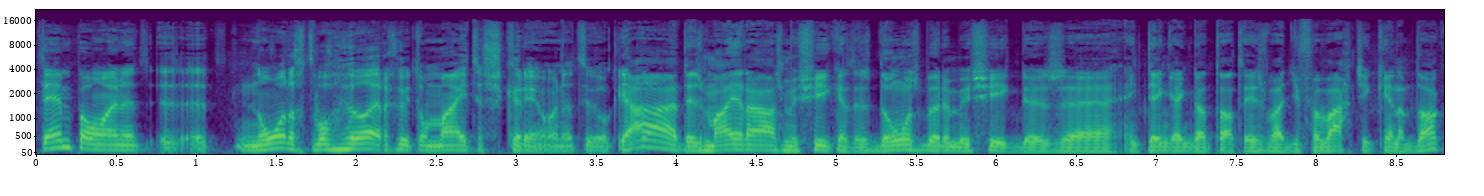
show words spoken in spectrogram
tempo en het, het, het nodigt wel heel erg uit om mij te schreeuwen natuurlijk. Ja, het is Mayra's muziek, het is Donsburg muziek. Dus eh, ik denk ook dat dat is wat je verwacht je kent op dak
